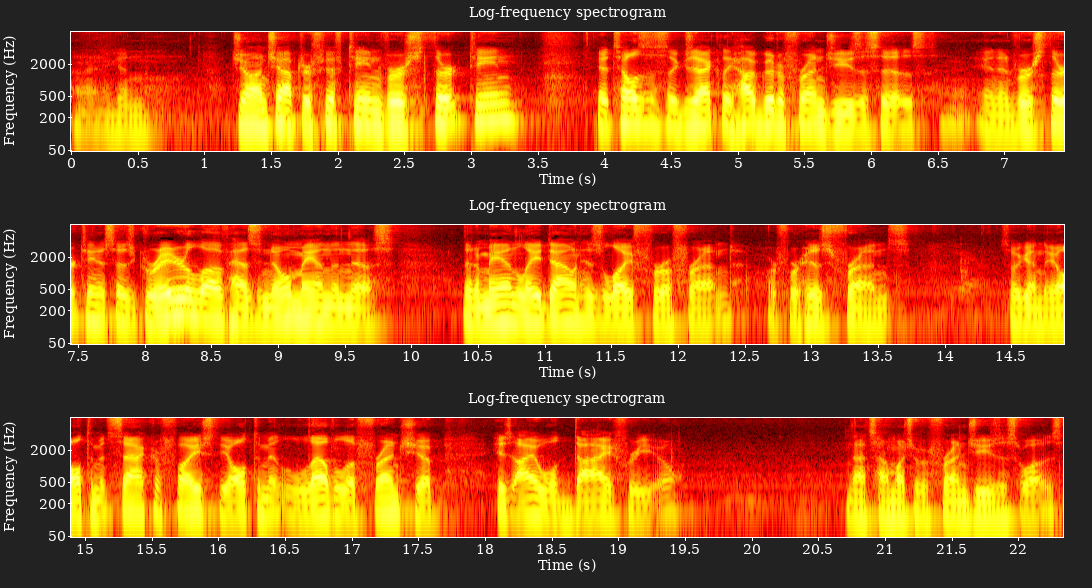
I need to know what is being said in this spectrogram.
All right, again, John chapter 15, verse 13 it tells us exactly how good a friend Jesus is. And in verse 13, it says, Greater love has no man than this, that a man lay down his life for a friend or for his friends. So, again, the ultimate sacrifice, the ultimate level of friendship is I will die for you. And that's how much of a friend Jesus was.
